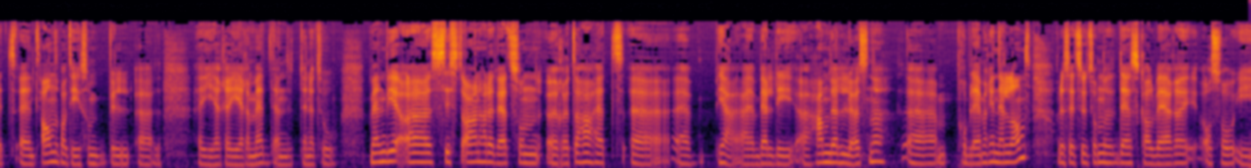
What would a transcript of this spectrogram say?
et, et annet parti som vil uh, regjere med den, denne to. Men vi, uh, siste årene har det vært sånn Rødt har hatt uh, ja, veldig, han uh, problemer i Nederland. Og det ser ut som det skal være også i,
